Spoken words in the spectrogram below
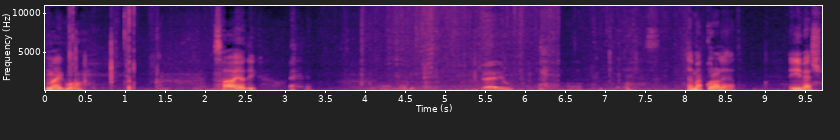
megvan. Ez hányadik? De jó. Ez mekkora lehet? Éves?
